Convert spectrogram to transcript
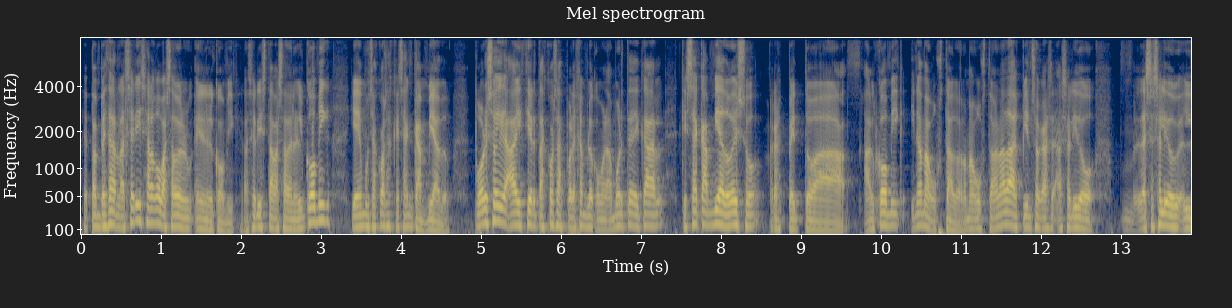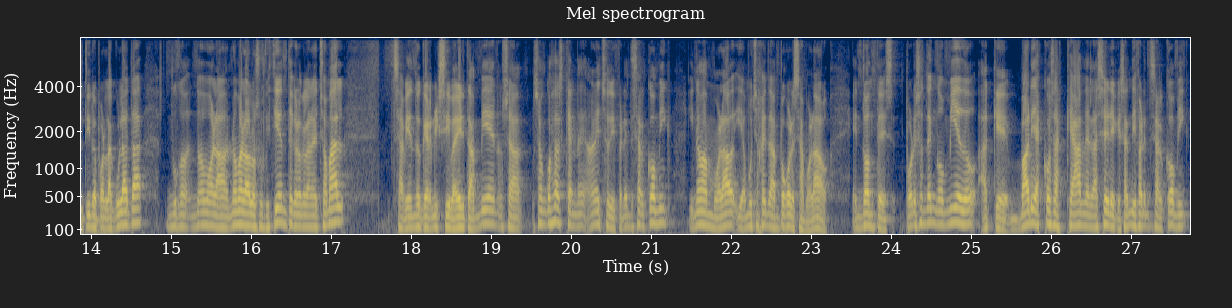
Para empezar, la serie es algo basado en, el cómic. La serie está basada en el cómic y hay muchas cosas que se han cambiado. Por eso hay, ciertas cosas, por ejemplo, como la muerte de Carl, que se ha cambiado eso respecto al cómic y no me ha gustado. No me ha gustado nada. Pienso que ha, salido. Les ha salido el tiro por la culata. No, me ha molado lo suficiente, creo que lo han hecho mal sabiendo que Rick iba a ir también. O sea, son cosas que han, hecho diferentes al cómic y no me han molado y a mucha gente tampoco les ha molado. Entonces, por eso tengo miedo a que varias cosas que hagan en la serie que sean diferentes al cómic,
